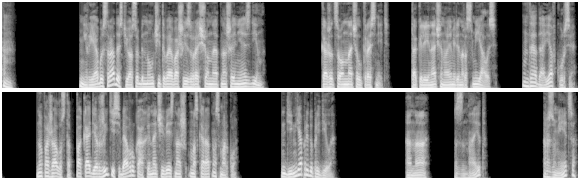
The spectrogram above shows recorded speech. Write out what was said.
Хм. Мир, я бы с радостью, особенно учитывая ваши извращенные отношения с Дин. Кажется, он начал краснеть. Так или иначе, но Эмерин рассмеялась. Да-да, я в курсе. Но, пожалуйста, пока держите себя в руках, иначе весь наш маскарад на смарку. Дин я предупредила. Она знает? Разумеется.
